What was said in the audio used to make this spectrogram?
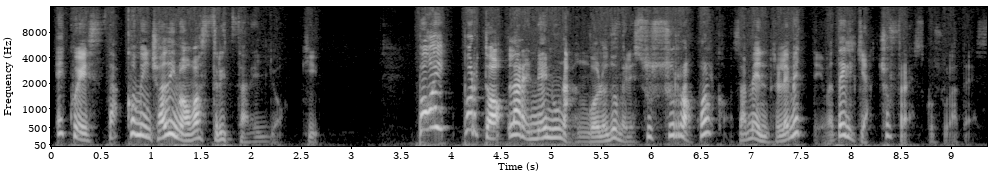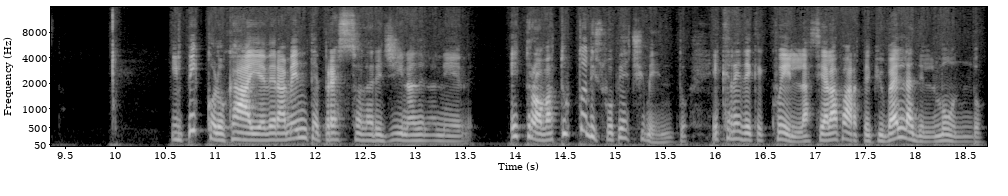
e questa cominciò di nuovo a strizzare gli occhi. Poi portò la renna in un angolo dove le sussurrò qualcosa mentre le metteva del ghiaccio fresco sulla testa. Il piccolo Kai è veramente presso la regina della neve e trova tutto di suo piacimento e crede che quella sia la parte più bella del mondo.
